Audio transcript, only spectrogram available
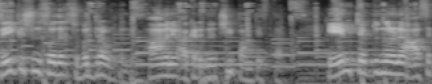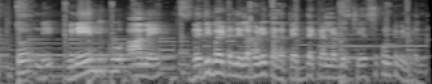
శ్రీకృష్ణుని సోదరి సుభద్ర ఉంటుంది. ఆమెను అక్కడి నుంచి పంపిస్తారు. ఏం చెప్తుందోనే ఆసక్తితో వినేందుకు ఆమె గది బయట నిలబడి తన పెద్ద కళ్ళను చేసుకుంటూ వింటుంది.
